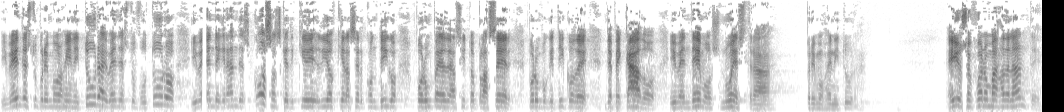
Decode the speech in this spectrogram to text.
Y vendes tu primogenitura y vendes tu futuro y vendes grandes cosas que, Dios quiere hacer contigo por un pedacito de placer, por un poquitico de, pecado y vendemos nuestra primogenitura. Ellos se fueron más adelante.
